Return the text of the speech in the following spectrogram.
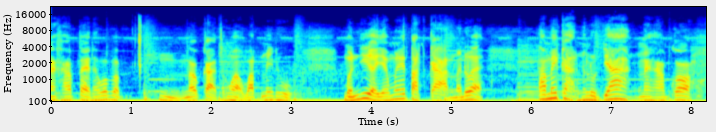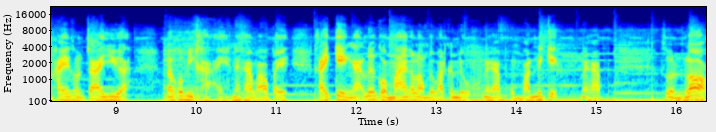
นะครับ แต่ถ้าว่าแบบเรากะจังหวะวัดไม่ถูก เหมือนเหยื่อยังไม่ได้ตัดการมาด้วยทำให้การมันหลุดยากนะครับ ก็ใครสนใจเหยื่อเราก็มีขายนะครับ เอาไปใครเก่งอะเรื่องกบไม้ก็ลองไปวัดกันดูนะครับ ผมวัดไม่เก่งนะครับ ส่วนลอก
